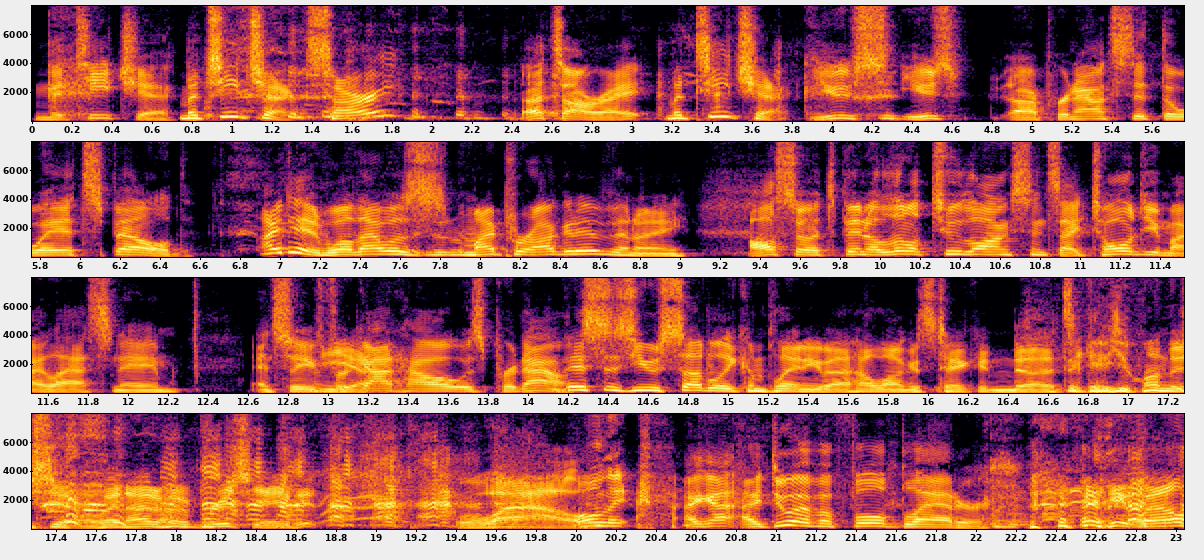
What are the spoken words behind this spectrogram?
Matichek. Matichek, sorry, That's all right. Matichek. You you uh, pronounced it the way it's spelled. I did. Well, that was my prerogative, and I. Also, it's been a little too long since I told you my last name, and so you forgot how it was pronounced. This is you subtly complaining about how long it's taken uh, to get you on the show, and I don't appreciate it. Wow. Only I got I do have a full bladder. Hey, well,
